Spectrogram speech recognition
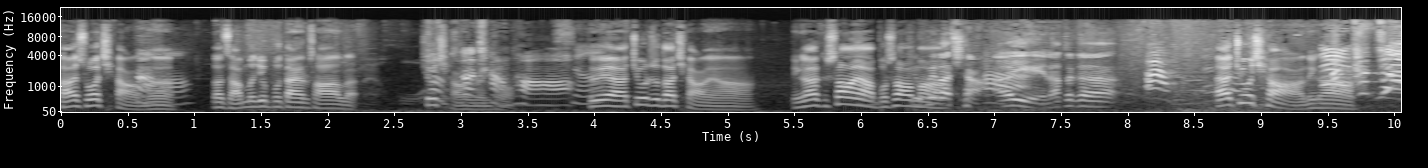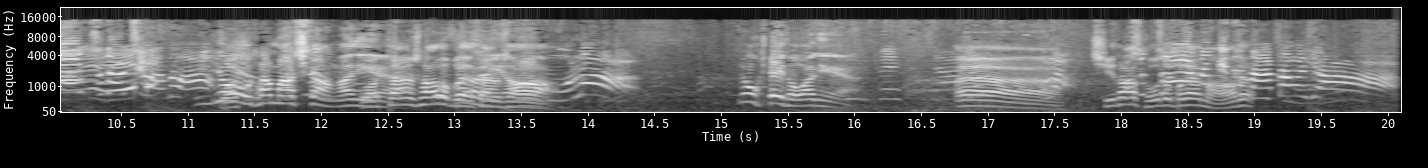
他还说抢呢，那咱们就不单杀了，就抢抢人头。头。对呀、就知道抢呀！你看上呀，不上吗就被？他抢而已，他这个哎，就抢，你看，他就知道抢头，你又他妈抢啊你！我单杀都不带单杀了服了。又 K 头啊你！哎，其他图都不带拿的。拿到呀，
